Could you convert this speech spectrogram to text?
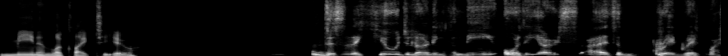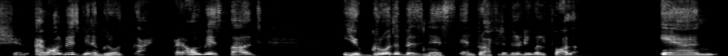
mean and look like to you? This is a huge learning for me over the years. Uh, it's a great, great question. I've always been a growth guy. I always felt you grow the business and profitability will follow. And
